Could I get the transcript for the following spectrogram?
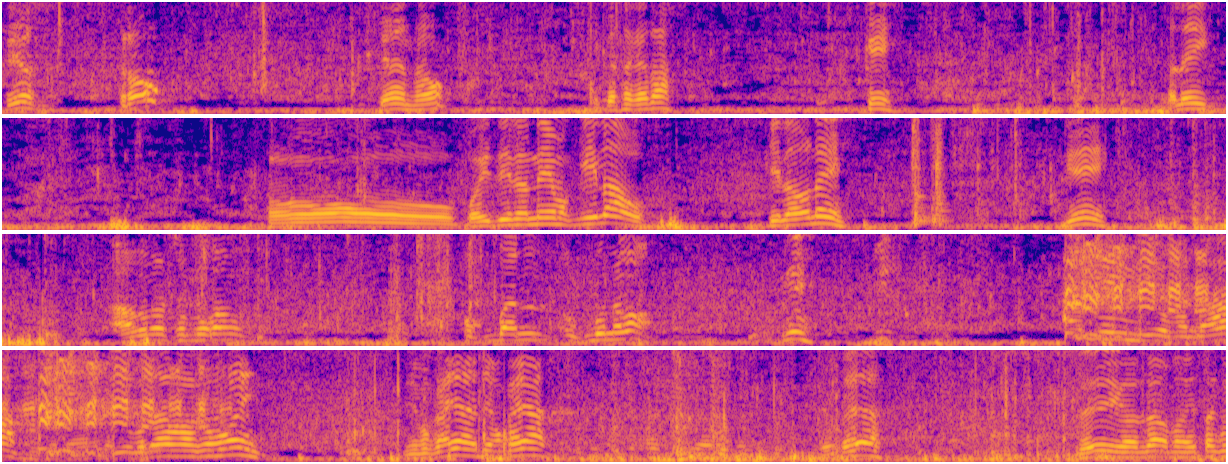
Ayos. Tara oh. Yan oh. May kasag ka. Okay. Balik. Oh, pwede na na yung makilaw. Kilaw na eh. Sige. Ako sa bukang ukban, ukbo na mo. Sige. Sige, hindi mo kada. Hindi mo kada mga kamay. Hindi mo kaya, hindi mo kaya. Hindi mo kaya. Sige, kada, makitag.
